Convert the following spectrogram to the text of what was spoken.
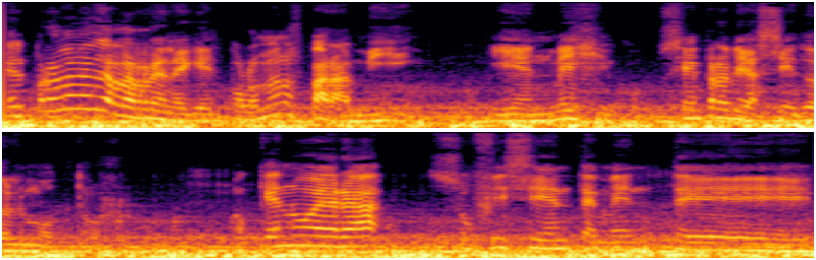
El problema de la Renegade, por lo menos para mí y en México, siempre había sido el motor. Aunque no era suficientemente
